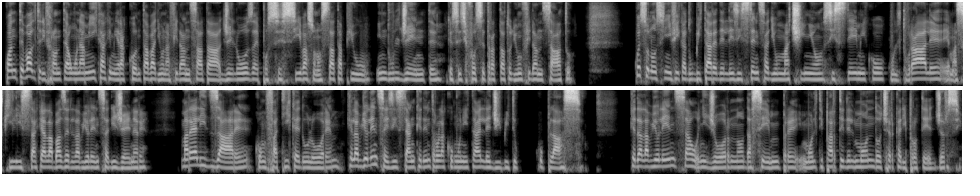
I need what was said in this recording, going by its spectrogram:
quante volte di fronte a un'amica che mi raccontava di una fidanzata gelosa e possessiva sono stata più indulgente che se si fosse trattato di un fidanzato. Questo non significa dubitare dell'esistenza di un macigno sistemico, culturale e maschilista che è alla base della violenza di genere, ma realizzare con fatica e dolore che la violenza esiste anche dentro la comunità LGBTQ che dalla violenza ogni giorno, da sempre, in molte parti del mondo cerca di proteggersi.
